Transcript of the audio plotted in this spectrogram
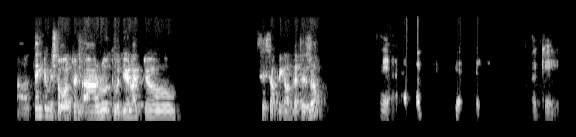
Uh, thank you, Mr. Walton. Uh, Ruth, would you like to say something on that as well? Yeah. Okay. okay.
